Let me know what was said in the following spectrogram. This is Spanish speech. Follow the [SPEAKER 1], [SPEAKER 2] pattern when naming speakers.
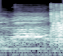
[SPEAKER 1] Salvador.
